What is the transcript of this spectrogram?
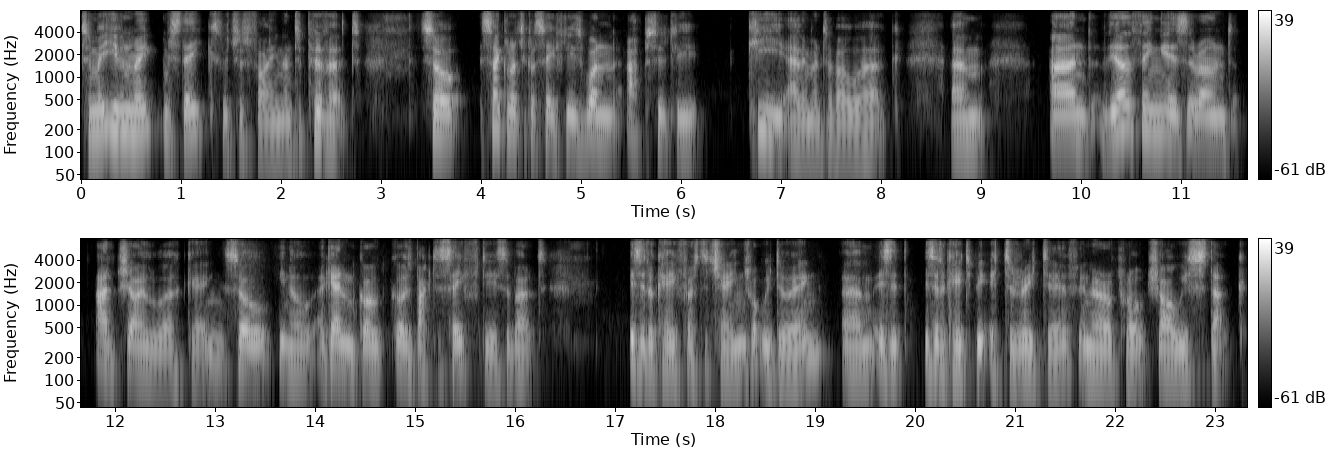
to may even make mistakes, which was fine, and to pivot. So psychological safety is one absolutely key element of our work. Um, and the other thing is around agile working. So, you know, again, go, goes back to safety. It's about is it okay for us to change what we're doing? Um, is it is it okay to be iterative in our approach? Are we stuck?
